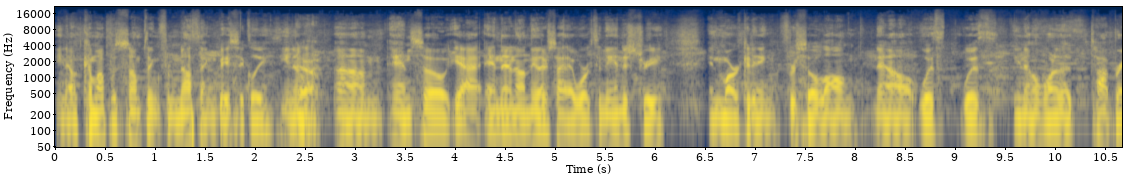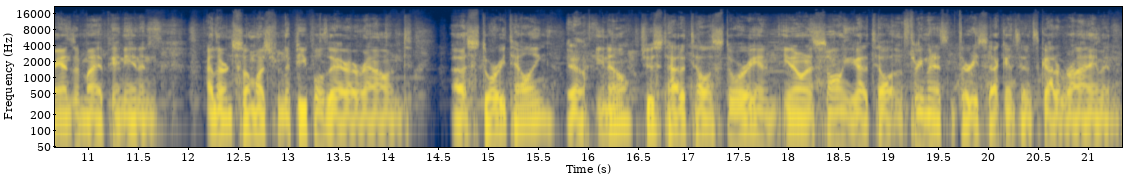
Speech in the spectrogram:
You know, come up with something from nothing, basically. You know, um, and so yeah. And then on the other side, I worked in the industry in marketing for so long now with with you know one of the top brands in my opinion, and I learned so much from the people there around uh, storytelling. Yeah. You know, just how to tell a story, and you know, in a song, you got to tell it in three minutes and thirty seconds, and it's got to rhyme, and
